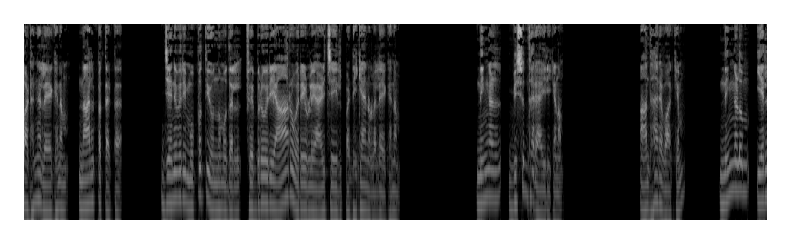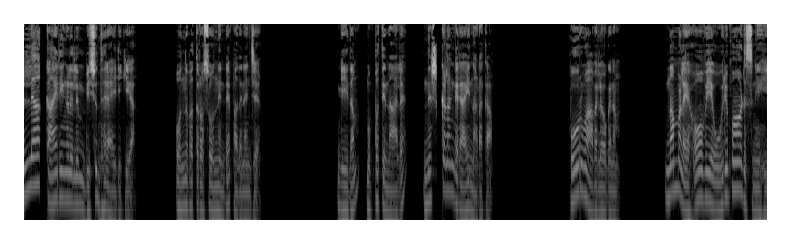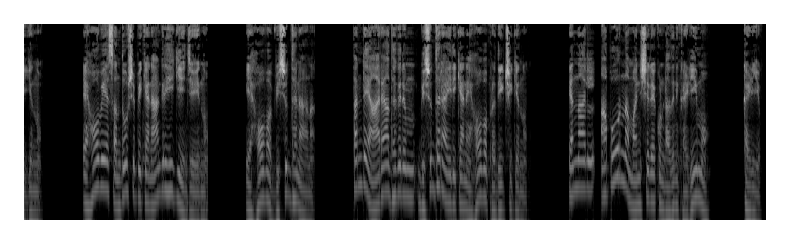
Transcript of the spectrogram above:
പഠനലേഖനം നാൽപ്പത്തെട്ട്. ജനുവരി മുപ്പത്തിയൊന്ന് മുതൽ ഫെബ്രുവരി ആറ് വരെയുള്ള ആഴ്ചയിൽ പഠിക്കാനുള്ള ലേഖനം. നിങ്ങൾ വിശുദ്ധരായിരിക്കണം. ആധാരവാക്യം നിങ്ങളും എല്ലാ കാര്യങ്ങളിലും വിശുദ്ധരായിരിക്കുക. ഒന്ന് പത്രോസ് ഒന്നിന്റെ പതിനഞ്ച്. ഗീതം മുപ്പത്തിനാല് നിഷ്കളങ്കരായി നടക്കാം. പൂർവാവലോകനം നമ്മൾ യഹോവയെ ഒരുപാട് സ്നേഹിക്കുന്നു. യഹോവയെ സന്തോഷിപ്പിക്കാൻ ആഗ്രഹിക്കുകയും ചെയ്യുന്നു. യഹോവ വിശുദ്ധനാണ്. തന്റെ ആരാധകരും വിശുദ്ധരായിരിക്കാൻ യഹോവ പ്രതീക്ഷിക്കുന്നു. എന്നാൽ അപൂർണ മനുഷ്യരെ കൊണ്ട് അതിന് കഴിയുമോ? കഴിയും.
